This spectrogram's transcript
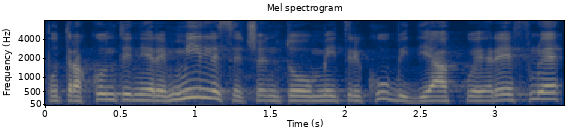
potrà contenere 1600 metri cubi di acque reflue,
